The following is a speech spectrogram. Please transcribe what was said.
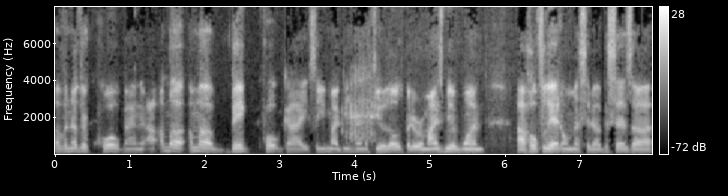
of, another quote, man. I, am a I'm a big quote guy, so you might be hearing a few of those, but it reminds me of one. Uh, hopefully, I don't mess it up. It says, uh,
